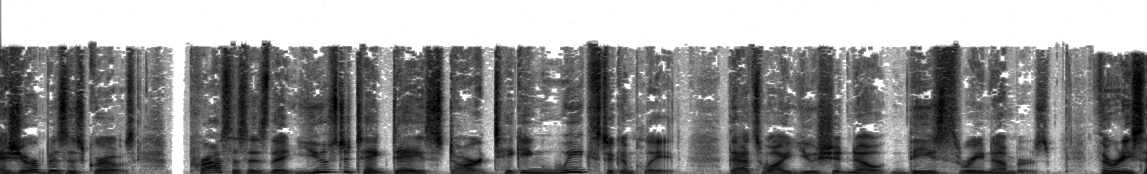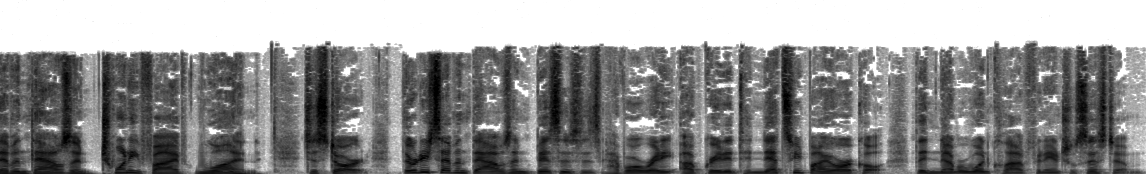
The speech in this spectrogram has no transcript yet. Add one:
As your business grows, Processes that used to take days start taking weeks to complete. That's why you should know these three numbers 37,000, 25, 1. To start, 37,000 businesses have already upgraded to NetSuite by Oracle, the number one cloud financial system.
